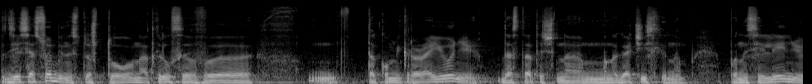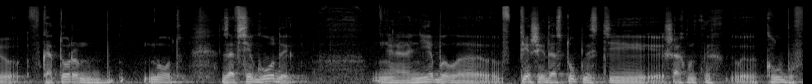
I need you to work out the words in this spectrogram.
Здесь особенность то, что он открылся в, в таком микрорайоне, достаточно многочисленном по населению, в котором ну, вот, за все годы э, не было в пешей доступности шахматных э, клубов,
